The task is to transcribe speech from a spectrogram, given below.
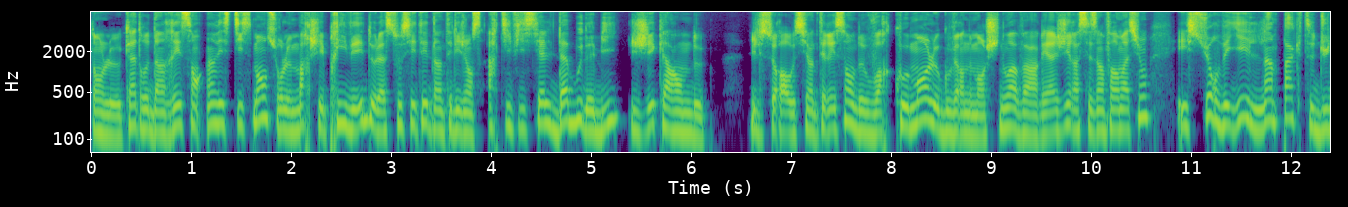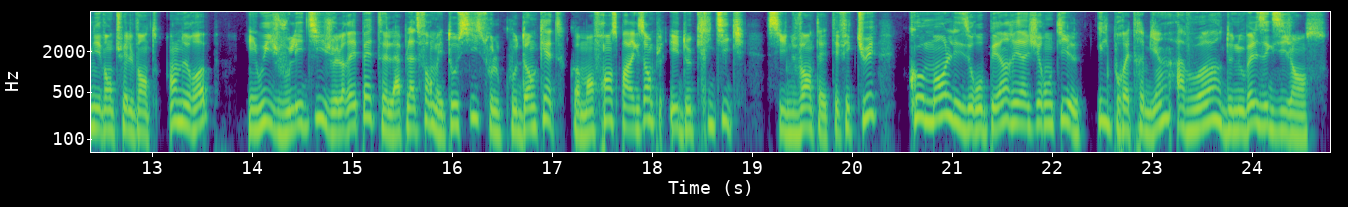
dans le cadre d'un récent investissement sur le marché privé de la société d'intelligence artificielle d'Abu Dhabi G42. Il sera aussi intéressant de voir comment le gouvernement chinois va réagir à ces informations et surveiller l'impact d'une éventuelle vente en Europe. Et oui, je vous l'ai dit, je le répète, la plateforme est aussi sous le coup d'enquête, comme en France par exemple, et de critiques. Si une vente est effectuée, comment les Européens réagiront-ils? Ils pourraient très bien avoir de nouvelles exigences.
